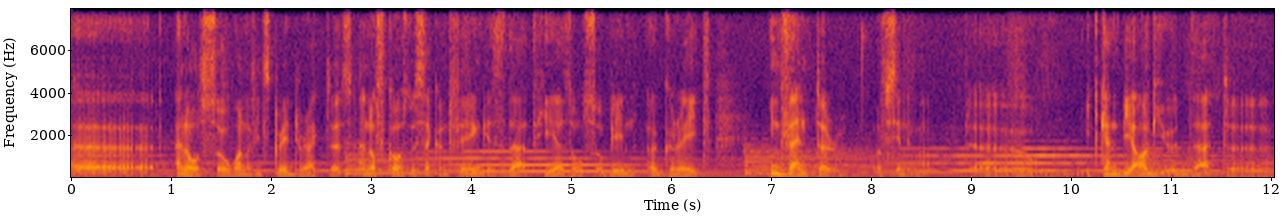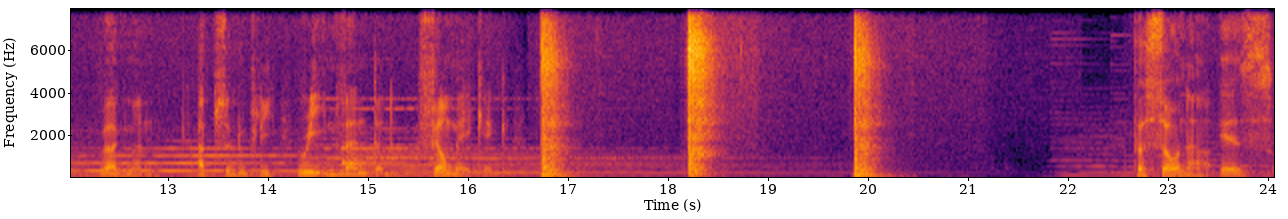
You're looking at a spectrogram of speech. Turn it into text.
uh, and also one of its great directors. And of course, the second thing is that he has also been a great inventor of cinema. Uh, it can be argued that uh, Bergman absolutely reinvented filmmaking. Persona is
